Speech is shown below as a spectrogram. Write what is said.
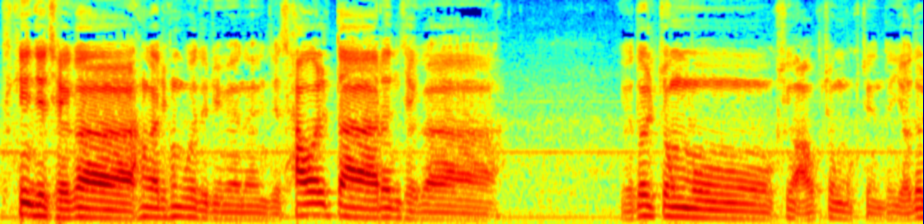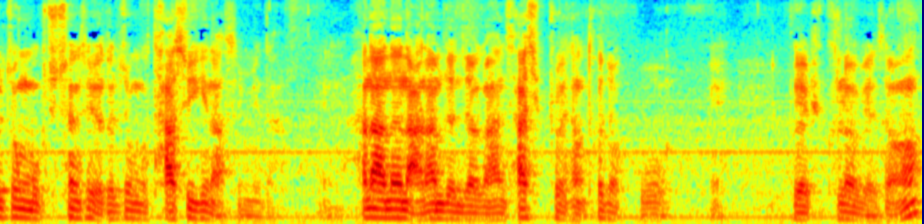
특히 이제 제가 한 가지 홍보드리면은 이제 4월 달은 제가 여덟 종목 지금 아홉 종목째인데 여덟 종목 추천해서 여덟 종목 다 수익이 났습니다. 예, 하나는 아남전자가 한 40% 이상 터졌고 예, VIP 클럽에서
